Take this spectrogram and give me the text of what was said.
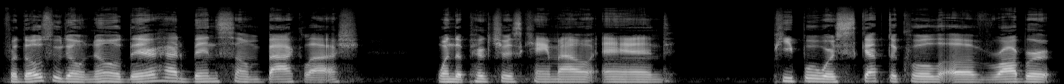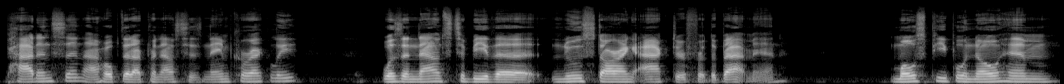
For those who don't know, there had been some backlash when the pictures came out and people were skeptical of Robert Pattinson. I hope that I pronounced his name correctly. Was announced to be the new starring actor for the Batman. Most people know him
